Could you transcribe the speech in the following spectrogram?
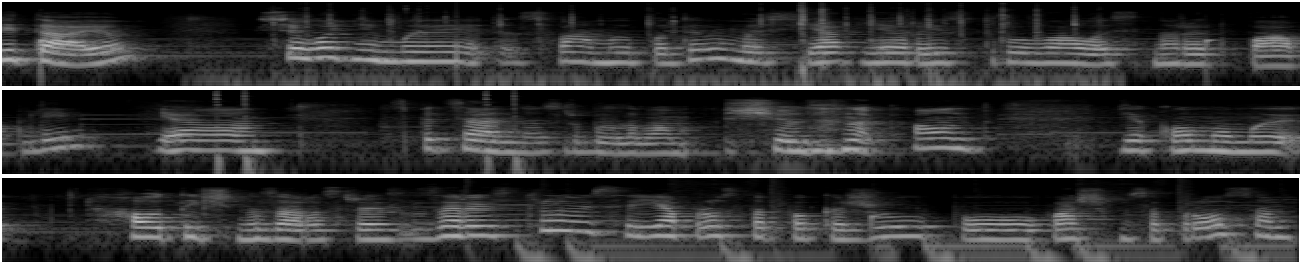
Вітаю! Сьогодні ми з вами подивимось, як я реєструвалась на Redbubble. Я спеціально зробила вам ще один аккаунт, в якому ми хаотично зараз зареєструємося. Я просто покажу по вашим запросам,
